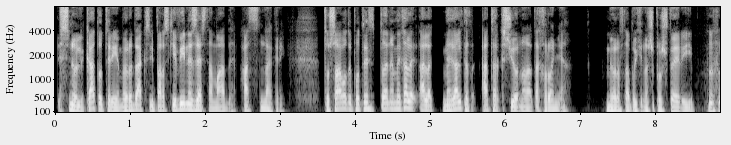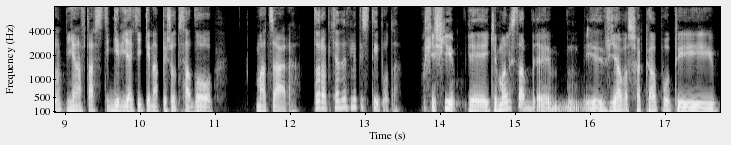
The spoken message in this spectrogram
συνολικά το τρίμερο. Εντάξει, η Παρασκευή είναι ζέστα, μάντε, άστε στην άκρη. Το Σάββατο υποτίθεται ότι είναι μεγάλη, αλλά μεγάλη ατραξιόν ανά τα χρόνια με όλα αυτά που έχει να σου προσφερει για να φτάσεις την Κυριακή και να πεις ότι θα δω ματσάρα. Τώρα πια δεν βλέπεις τίποτα. Όχι, ισχύει. Ε, και μάλιστα ε, διάβασα κάπου ότι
